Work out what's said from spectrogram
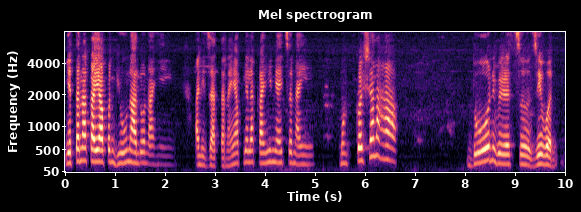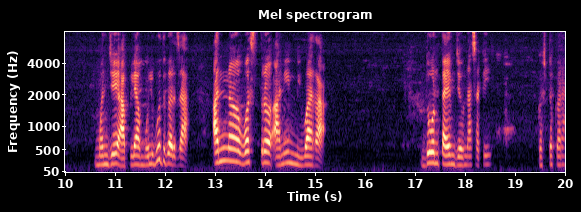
येताना काही आपण घेऊन आलो नाही आणि जातानाही आपल्याला काही न्यायचं नाही. मग कशाला हा? दोन वेळचं जेवण म्हणजे आपल्या मूलभूत गरजा अन्न वस्त्र आणि निवारा. दोन टाइम जेवणासाठी कष्ट करा.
